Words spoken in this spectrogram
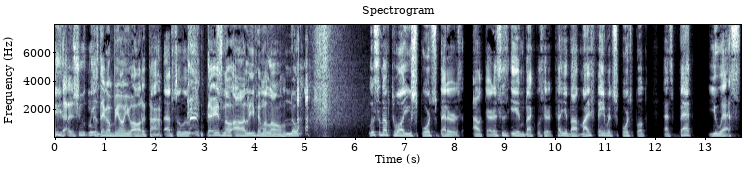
you gotta shoot me. Because they're going to be on you all the time. Absolutely. There is no, uh, leave him alone. Nope. Listen up to all you sports bettors out there. This is Ian Beckles here to tell you about my favorite sports book. That's Bet US.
